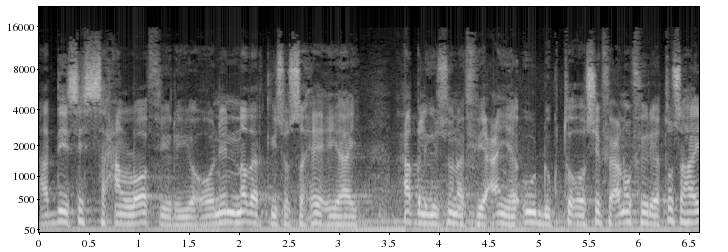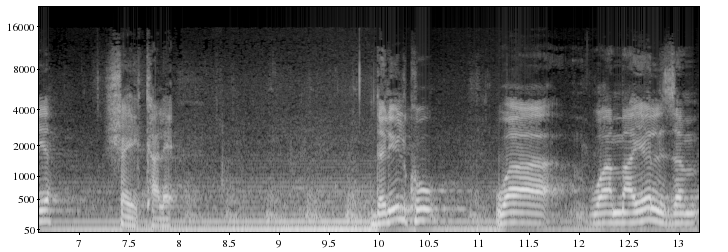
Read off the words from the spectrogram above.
haddii si saxan loo fiiriyo oo nin nadarkiisu saxiix yahay caqligiisuna fiican yahay uu dhugto oo si fiican u fiiriya tusahaya shay kale. Daliilku waa waa maa yalzam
